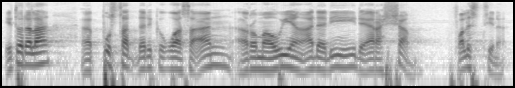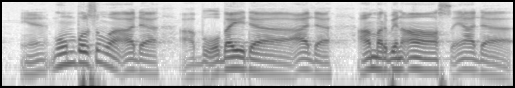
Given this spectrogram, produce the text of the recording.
itu adalah uh, pusat dari kekuasaan Romawi yang ada di daerah Syam, Palestina. Ya, ngumpul semua, ada Abu Ubaidah, ada Amr bin As, ya, ada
